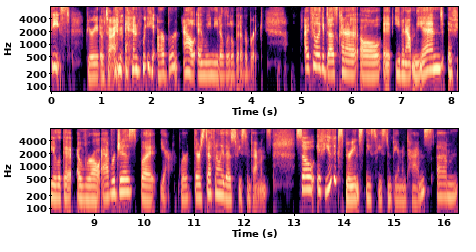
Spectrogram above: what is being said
feast period of time and we are burnt out and we need a little bit of a break. I feel like it does kind of all even out in the end if you look at overall averages, but yeah, where there's definitely those feast and famines. So if you've experienced these feast and famine times, um,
